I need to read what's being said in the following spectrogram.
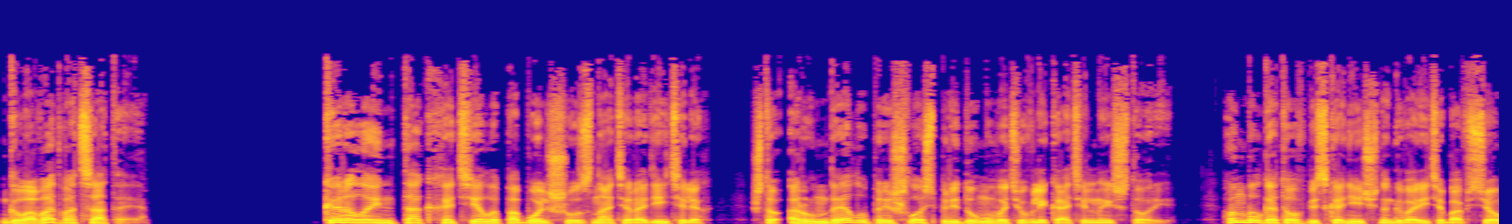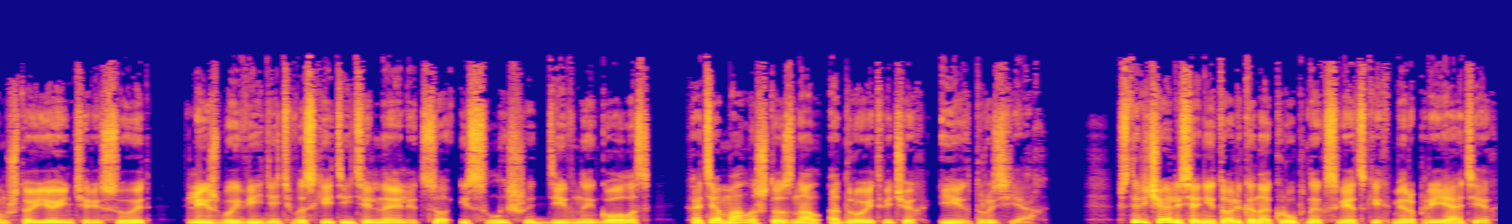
Глава 20. Кэролайн так хотела побольше узнать о родителях, что Арунделу пришлось придумывать увлекательные истории. Он был готов бесконечно говорить обо всем, что ее интересует, лишь бы видеть восхитительное лицо и слышать дивный голос, хотя мало что знал о Дроитвичах и их друзьях. Встречались они только на крупных светских мероприятиях,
